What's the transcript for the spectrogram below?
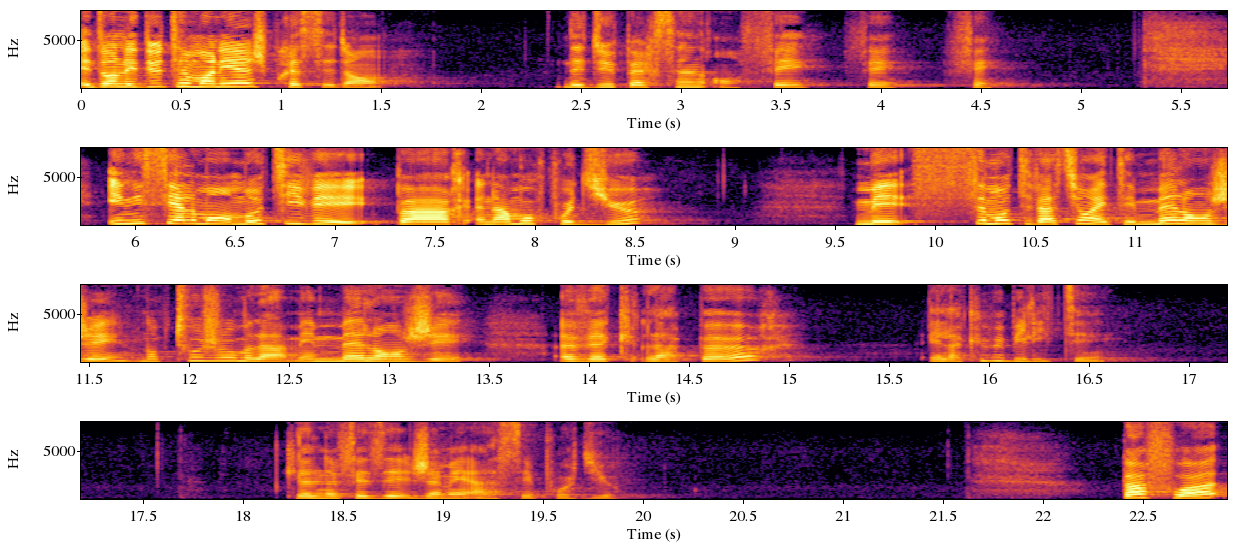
Et dans les deux témoignages précédents, les deux personnes ont fait, fait, fait. Initialement motivées par un amour pour Dieu, mais ces motivations ont été mélangées, donc toujours là, mais mélangées avec la peur et la culpabilité qu'elles ne faisaient jamais assez pour Dieu. Parfois,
